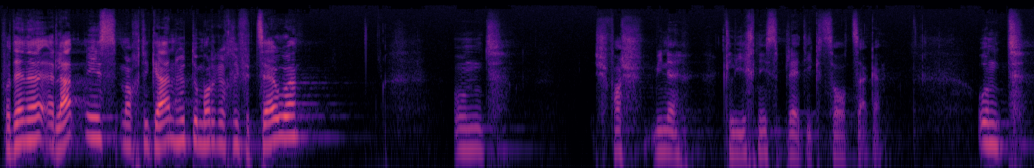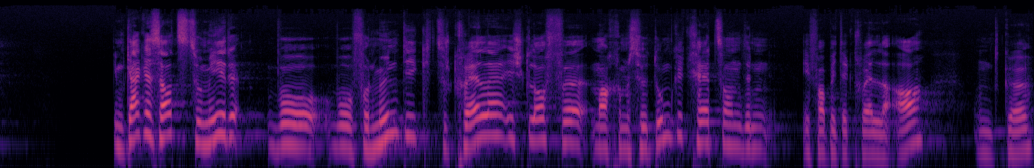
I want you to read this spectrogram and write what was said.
von diesen Erlebnissen möchte ich gerne heute Morgen ein bisschen erzählen. Und es ist fast wie eine Gleichnispredigt sozusagen. Und im Gegensatz zu mir, wo, wo von Mündig zur Quelle ist gelaufen, machen wir es heute umgekehrt, sondern ich fange bei der Quelle an und gehe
